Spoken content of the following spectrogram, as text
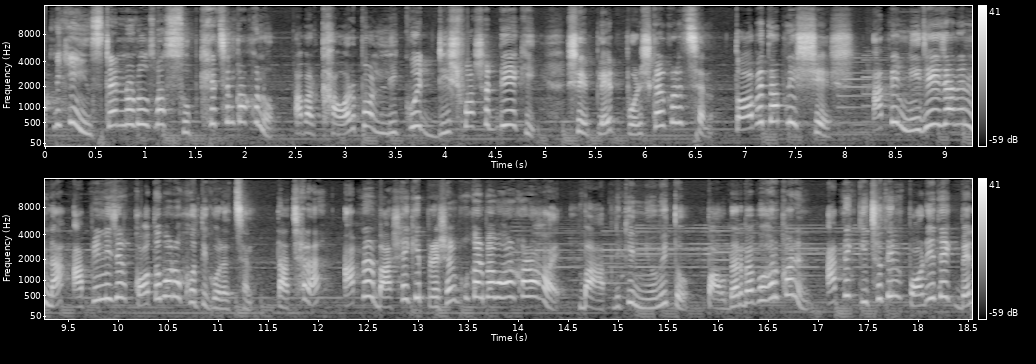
আপনি কি ইনস্ট্যান্ট নুডলস বা স্যুপ খেয়েছেন কখনো? আবার খাওয়ার পর লিকুইড ডিশওয়াশার দিয়ে কি সেই প্লেট পরিষ্কার করেছেন? তবে তো আপনি শেষ। আপনি নিজেই জানেন না আপনি নিজের কত বড় ক্ষতি করেছেন। তাছাড়া আপনার বাসায় কি প্রেসার কুকার ব্যবহার করা হয়? বা আপনি কি নিয়মিত পাউডার ব্যবহার করেন? আপনি কিছুদিন পরই দেখবেন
